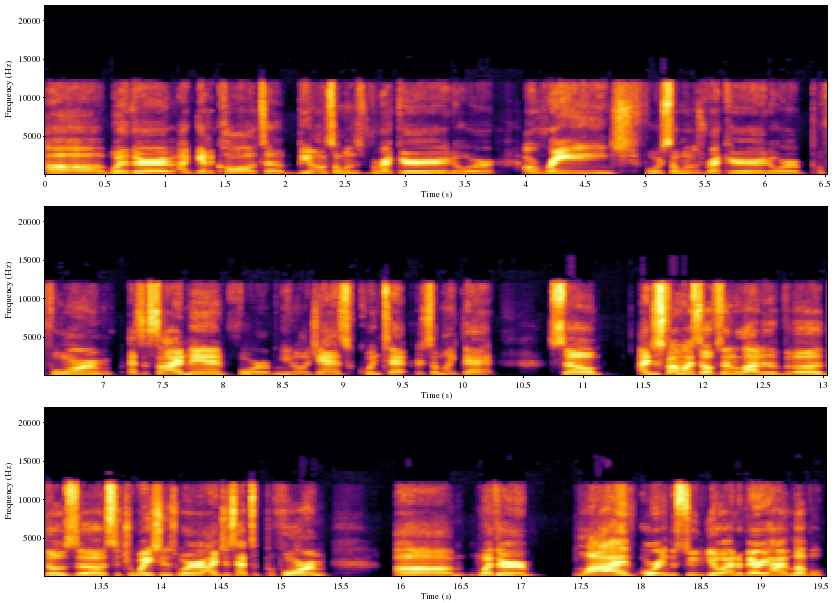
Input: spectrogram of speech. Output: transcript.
Uh, whether I get a call to be on someone's record or arrange for someone's record or perform as a sideman for, you know, a jazz quintet or something like that. So I just found myself in a lot of uh, those uh, situations where I just had to perform, um, whether live or in the studio at a very high level.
